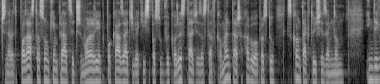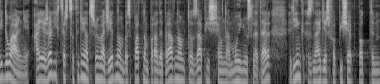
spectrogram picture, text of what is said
czy nawet poza stosunkiem pracy, czy możesz je pokazać, w jakiś sposób wykorzystać, zostaw komentarz albo po prostu skontaktuj się ze mną indywidualnie. A jeżeli chcesz co tydzień otrzymywać jedną bezpłatną poradę prawną, to zapisz się na mój newsletter. Link znajdziesz w opisie pod tym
